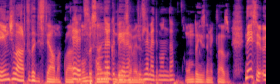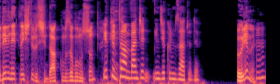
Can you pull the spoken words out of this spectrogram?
Angel Art'ı da listeye almak lazım. Evet. Onu da sen da yakında ara izlemedin. izlemedim onu da. Onu da izlemek lazım. Neyse ödevi netleştiririz şimdi. Aklımızda bulunsun. Yok yok tamam bence ince kırmızı at ödev. Öyle mi? Hı hı.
